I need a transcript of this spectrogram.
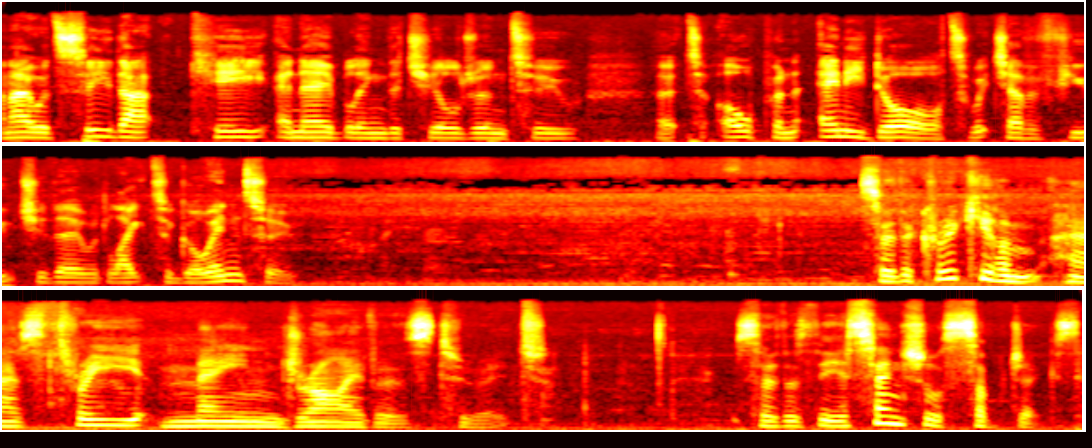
And I would see that key enabling the children to, uh, to open any door to whichever future they would like to go into. So the curriculum has three main drivers to it. So there's the essential subjects,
